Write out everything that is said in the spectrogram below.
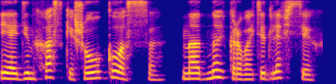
и один хаски шоу-класса на одной кровати для всех.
